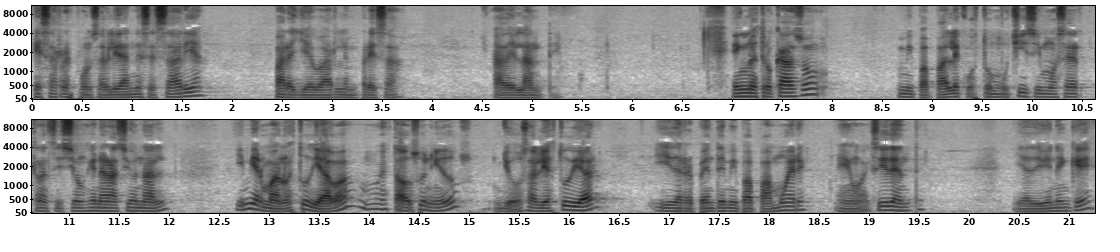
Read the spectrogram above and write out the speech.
esa responsabilidad necesaria para llevar la empresa adelante. En nuestro caso, mi papá le costó muchísimo hacer transición generacional y mi hermano estudiaba en Estados Unidos, yo salí a estudiar y de repente mi papá muere en un accidente y adivinen qué,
